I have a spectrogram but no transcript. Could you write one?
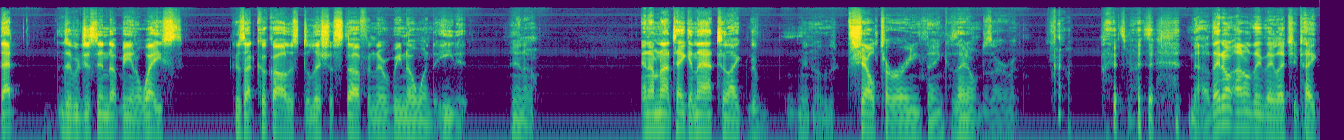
That that would just end up being a waste because I'd cook all this delicious stuff, and there would be no one to eat it, you know. And I'm not taking that to like the you know the shelter or anything because they don't deserve it. It's nice. no, they don't. I don't think they let you take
